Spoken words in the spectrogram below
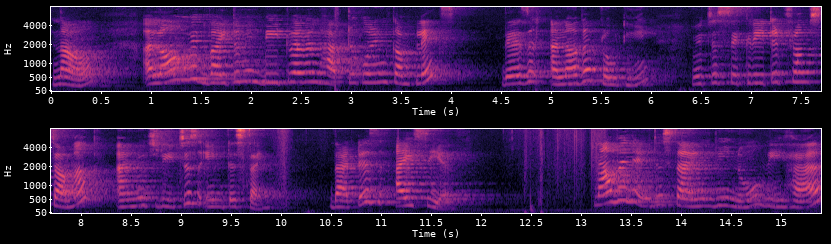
Now, along with vitamin B12 and haptocorin complex, there is an, another protein which is secreted from stomach and which reaches intestine that is ICF. Now in intestine we know we have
